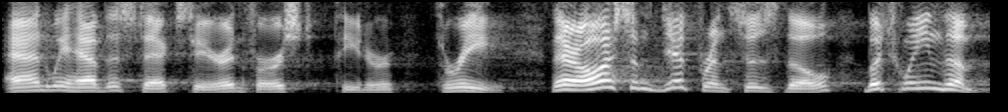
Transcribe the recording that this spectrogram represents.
And we have this text here in 1 Peter 3. There are some differences, though, between them.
